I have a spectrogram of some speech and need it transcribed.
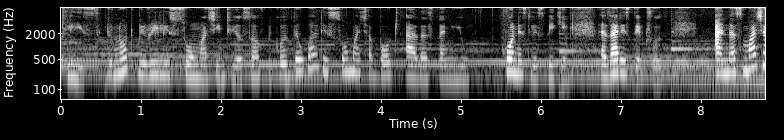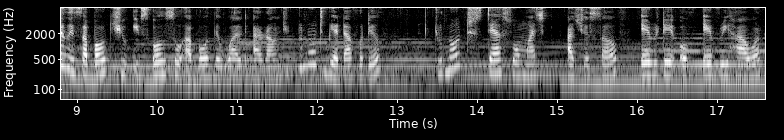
please. Do not be really so much into yourself because the world is so much about others than you. Honestly speaking, that is the truth. And as much as it's about you, it's also about the world around you. Do not be a daffodil. Do not stare so much at yourself every day of every hour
